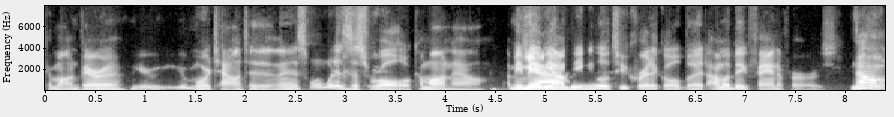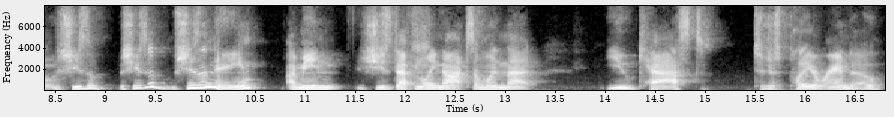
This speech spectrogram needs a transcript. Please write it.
come on, Vera, you're you're more talented than this. Well, what is this role? Come on now. I mean, maybe I'm being a little too critical, but I'm a big fan of hers. No, she's a she's a she's a name. I mean, she's definitely not someone that you cast to just play a rando.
